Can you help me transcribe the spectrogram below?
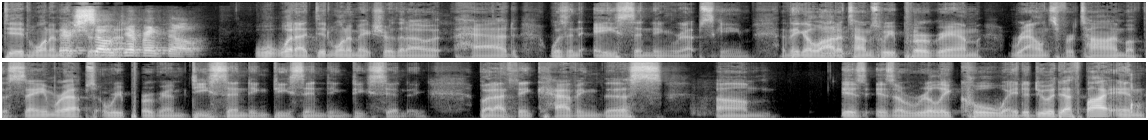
did want to They're make sure so that I- different, though. What I did want to make sure that I had was an ascending rep scheme. I think a lot of times we program rounds for time of the same reps, or we program descending, descending, descending. But I think having this um, is is a really cool way to do a death by, and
